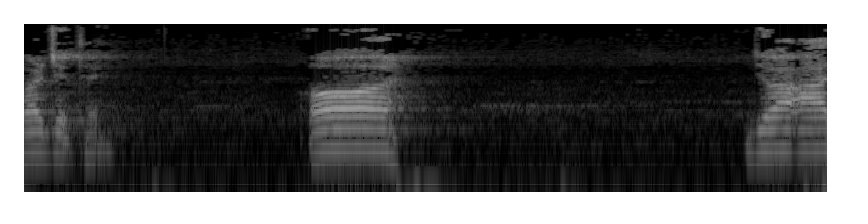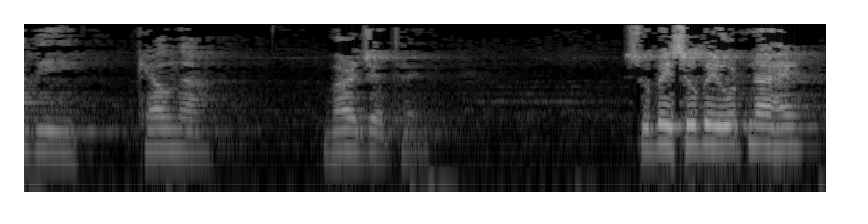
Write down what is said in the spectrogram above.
वर्जित। है और जो आदि खेलना, वर्जित है। सुबह सुबह उठना है।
